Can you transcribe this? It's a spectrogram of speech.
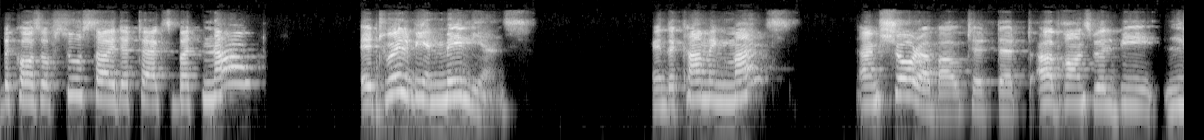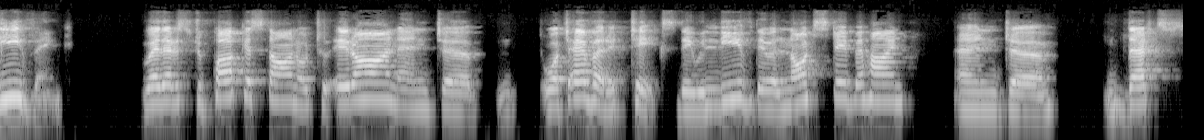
because of suicide attacks but now it will be in millions. In the coming months i'm sure about it that afghans will be leaving whether it's to pakistan or to iran and uh, whatever it takes. They will leave they will not stay behind and uh, that's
